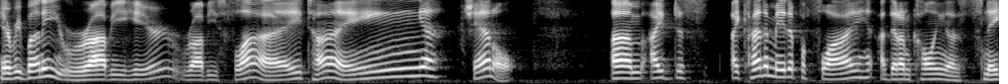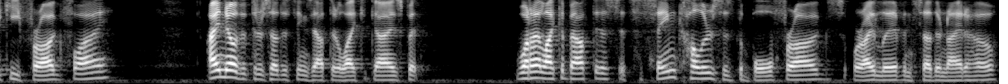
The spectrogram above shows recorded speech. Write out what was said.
Hey everybody, Robbie here, Robbie's Fly Tying channel. Um, I just, I kind of made up a fly that I'm calling a snaky frog fly. I know that there's other things out there like it, guys, but what I like about this, it's the same colors as the bullfrogs where I live in southern Idaho,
